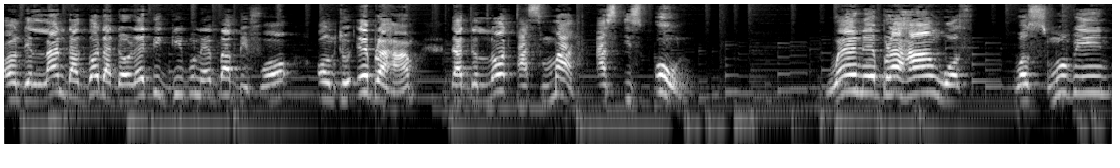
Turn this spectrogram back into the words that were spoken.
on the land that God had already given ever before unto Abraham, that the Lord has marked as his own when Abraham was, was moving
